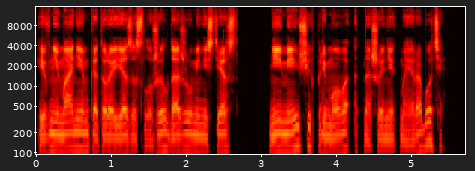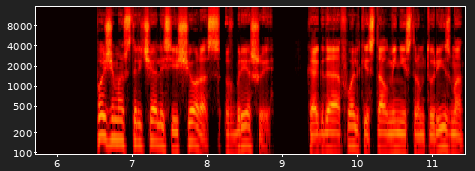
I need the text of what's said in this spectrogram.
и вниманием, которое я заслужил даже у министерств, не имеющих прямого отношения к моей работе. Позже мы встречались еще раз в Брешии, когда Фольки стал министром туризма,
